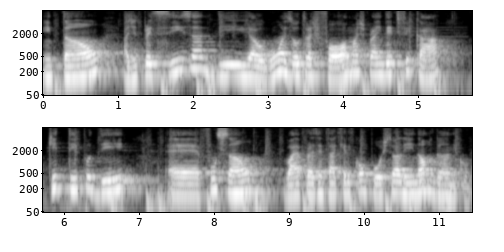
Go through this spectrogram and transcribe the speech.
Então, a gente precisa de algumas outras formas para identificar que tipo de é, função vai apresentar aquele composto ali inorgânico.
